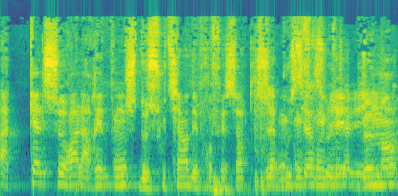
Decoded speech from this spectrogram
Ah, quelle sera la réponse de soutien des professeurs qui seront confrontés demain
